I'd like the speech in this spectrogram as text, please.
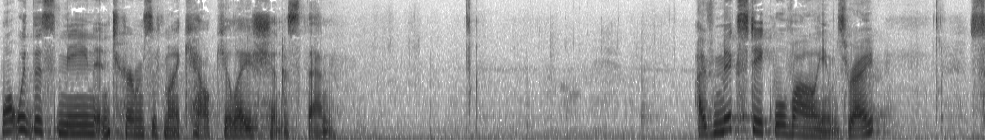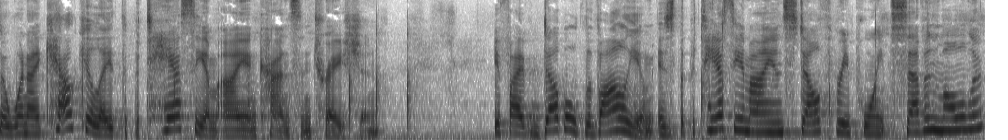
What would this mean in terms of my calculations then? I've mixed equal volumes, right? So when I calculate the potassium ion concentration, if I've doubled the volume, is the potassium ion still 3.7 molar?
